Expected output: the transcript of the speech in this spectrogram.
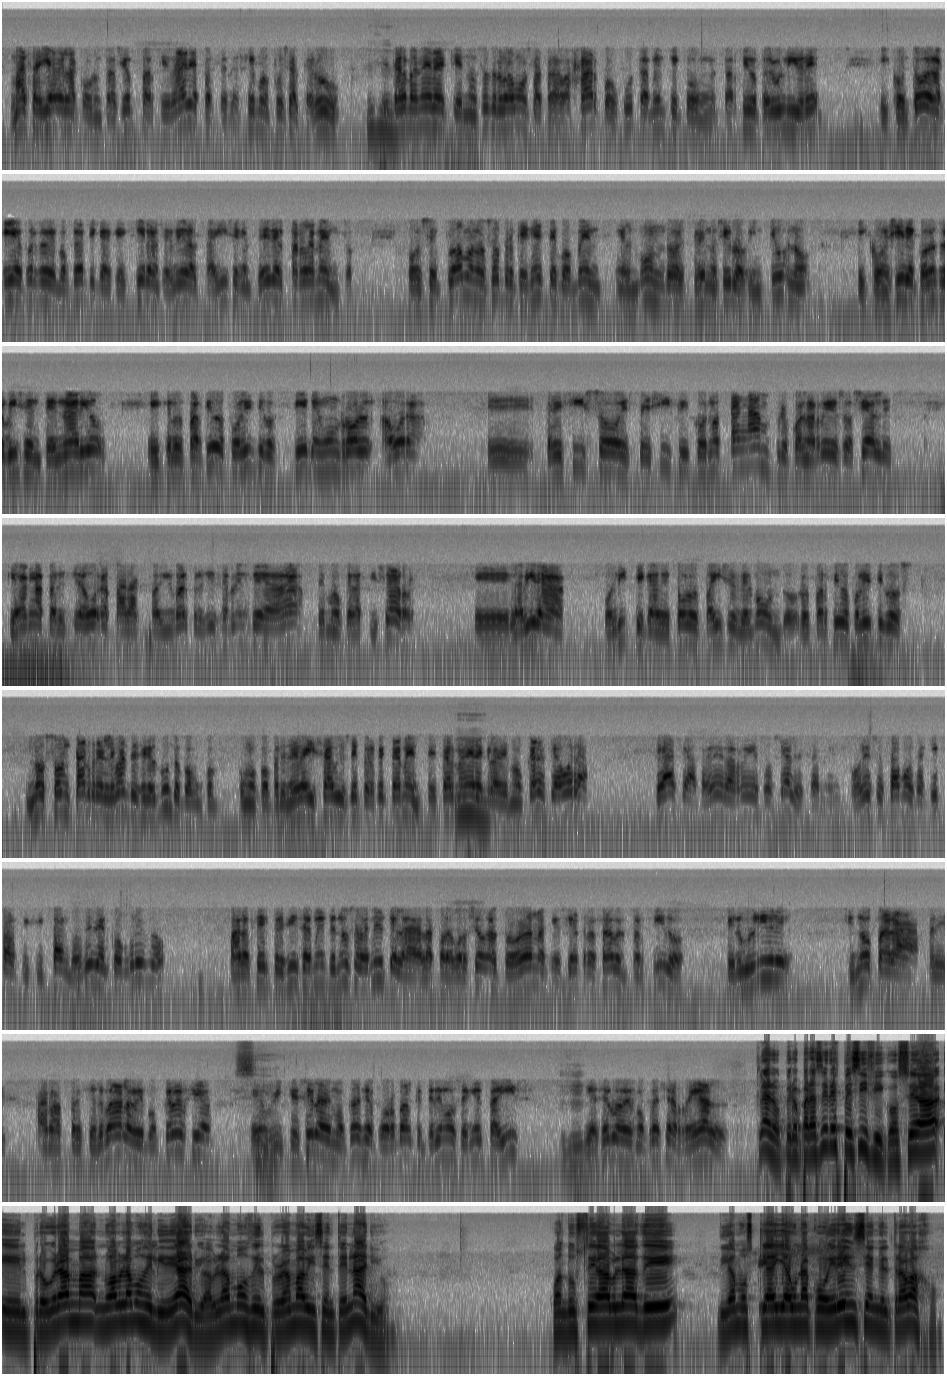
más allá de la connotación partidaria, pertenecemos pues al Perú. De tal manera que nosotros vamos a trabajar conjuntamente con el Partido Perú Libre y con todas aquellas fuerzas democráticas que quieran servir al país en el, desde el Parlamento. Conceptuamos nosotros que en este momento, en el mundo, el pleno siglo XXI, y coincide con otro bicentenario, eh, que los partidos políticos tienen un rol ahora eh, preciso, específico, no tan amplio con las redes sociales, que han aparecido ahora para ayudar precisamente a democratizar eh, la vida política de todos los países del mundo. Los partidos políticos no son tan relevantes en el mundo como, como, comprenderá y sabe usted perfectamente, de tal manera mm. que la democracia ahora se hace a través de las redes sociales también. Por eso estamos aquí participando desde el Congreso para hacer precisamente no solamente la, la colaboración al programa que se ha trazado el partido Perú Libre, sino para para preservar la democracia, enriquecer la democracia formal que tenemos en el país y hacer una democracia real. Claro, pero para ser específico, o sea, el programa, no hablamos del ideario, hablamos del programa bicentenario. Cuando usted habla de, digamos, que haya una coherencia en el trabajo.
